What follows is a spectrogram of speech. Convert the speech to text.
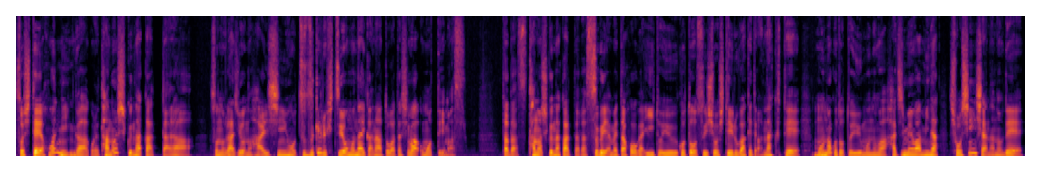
そして本人がこれ楽しくなかったらそのラジオの配信を続ける必要もないかなと私は思っています。ただ楽しくなかったらすぐやめた方がいいということを推奨しているわけではなくて物事というものは初めは皆初心者なので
